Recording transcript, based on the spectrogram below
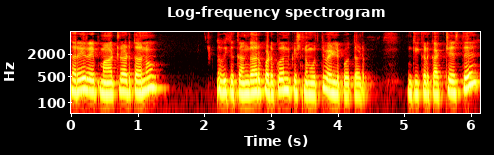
సరే రేపు మాట్లాడతాను. నువ్వు ఇక కంగారు పడుకొని కృష్ణమూర్తి వెళ్ళిపోతాడు. ఇంక ఇక్కడ కట్ చేస్తే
